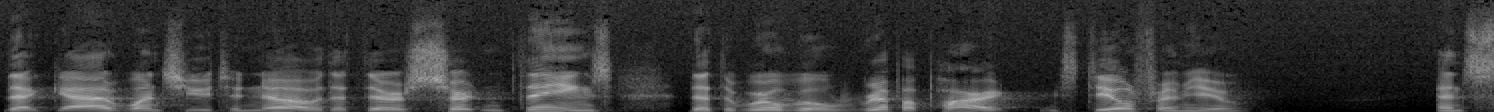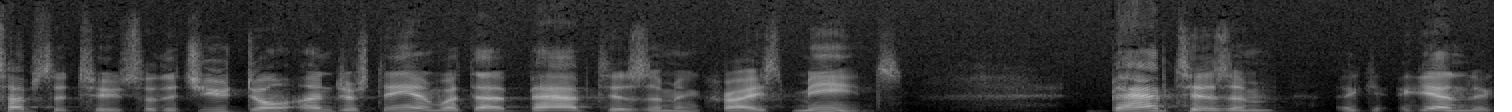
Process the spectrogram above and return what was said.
that God wants you to know that there are certain things that the world will rip apart and steal from you and substitute so that you don't understand what that baptism in Christ means. Baptism again,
